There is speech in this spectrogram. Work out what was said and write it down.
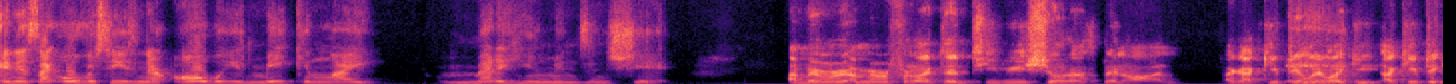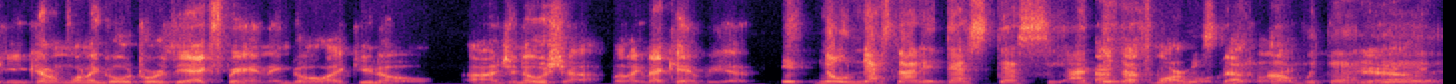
And it's like overseas, and they're always making like metahumans and shit. I remember. I remember from like the TV show that's been on. Like I keep thinking, like you, I keep thinking you kind of want to go towards the X-Men and go like you know uh Genosha, but like that can't be it. It, no, that's not it. That's that's see. I That's- think that's I Marvel, mixed definitely. up with that. Yeah. Yeah.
